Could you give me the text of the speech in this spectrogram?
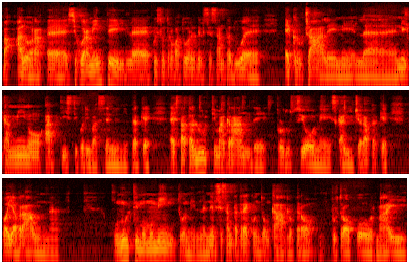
ma allora eh, sicuramente il, questo trovatore del 62 è cruciale nel, nel, cammino artistico di Bastianini perché è stata l'ultima grande produzione scaligera perché poi avrà un, un ultimo momento nel, nel, 63 con Don Carlo, però purtroppo ormai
